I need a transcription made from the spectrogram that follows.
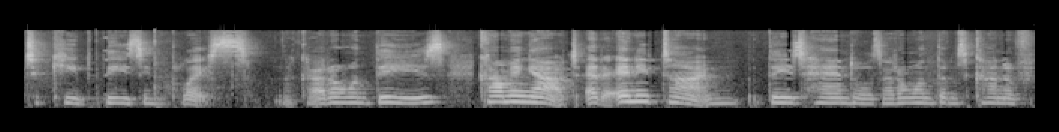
to keep these in place okay? I don't want these coming out at any time these handles. I don't want them kind of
